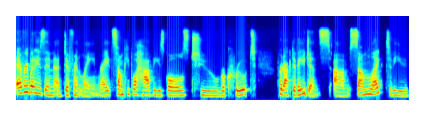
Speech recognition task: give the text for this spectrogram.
everybody's in a different lane, right? Some people have these goals to recruit productive agents. Um, some like to be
